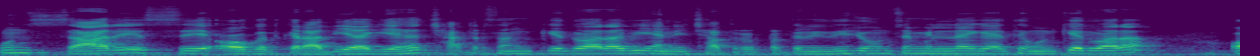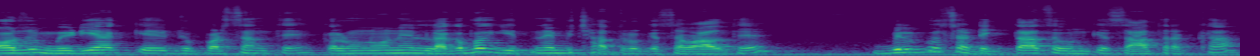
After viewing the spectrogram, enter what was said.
उन सारे से अवगत करा दिया गया है। छात्र संघ के द्वारा भी, यानी छात्र प्रतिनिधि जो उनसे मिलने गए थे, उनके द्वारा, और जो मीडिया के जो पर्सन थे, कल उन्होंने लगभग जितने भी छात्रों के सवाल थे, बिल्कुल सटीकता से उनके साथ रखा।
